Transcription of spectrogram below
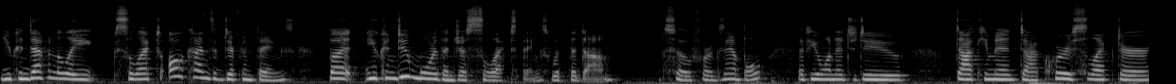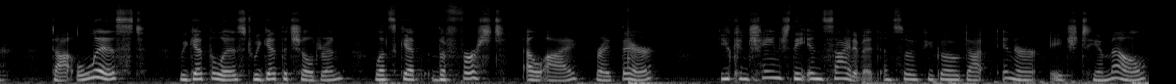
You can definitely select all kinds of different things, but you can do more than just select things with the DOM. So, for example, if you wanted to do document.querySelector.list, we get the list, we get the children. Let's get the first li right there. You can change the inside of it. And so if you go .inner HTML,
